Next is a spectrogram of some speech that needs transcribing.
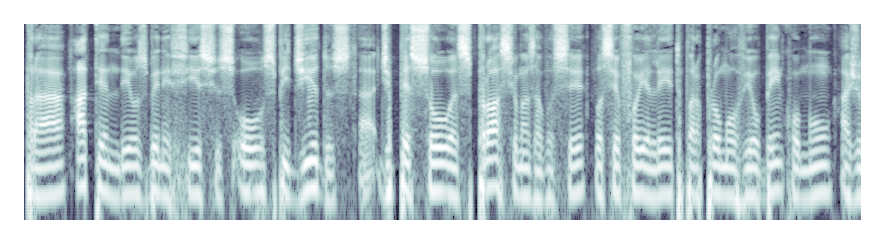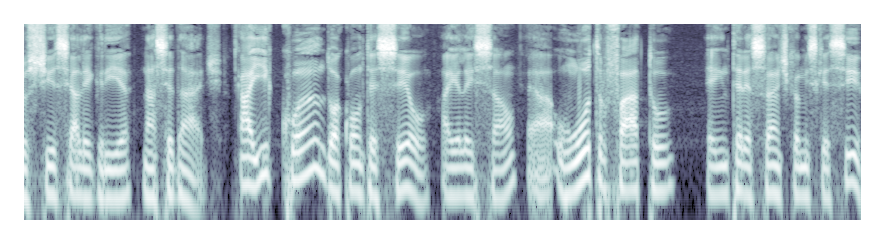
para atender os benefícios ou os pedidos uh, de pessoas próximas a você. Você foi eleito para promover o bem comum, a justiça e a alegria na cidade. Aí, quando aconteceu a eleição, uh, um outro fato é interessante que eu me esqueci,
